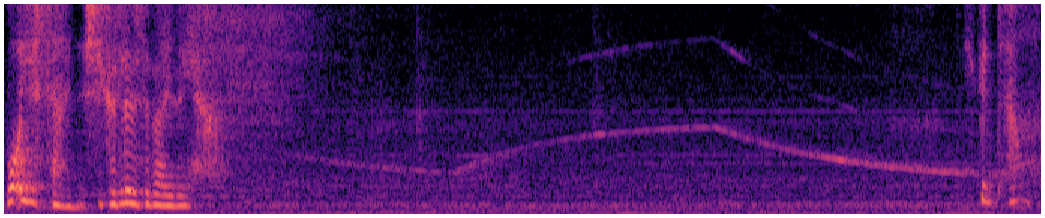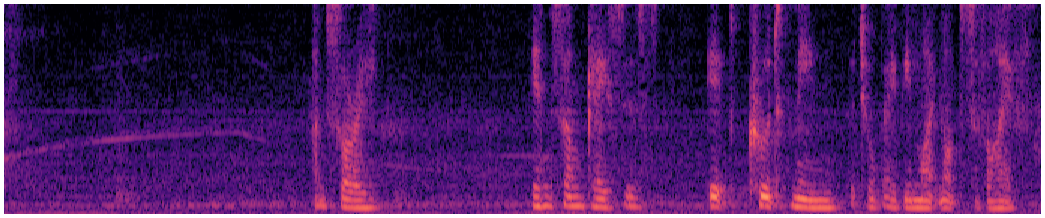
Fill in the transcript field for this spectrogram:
what are you saying? That she could lose a baby? You can tell me. I'm sorry. In some cases, it could mean that your baby might not survive.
